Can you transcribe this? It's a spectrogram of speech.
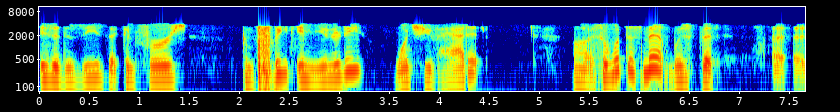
is a disease that confers complete immunity once you've had it. Uh, so what this meant was that uh, uh,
